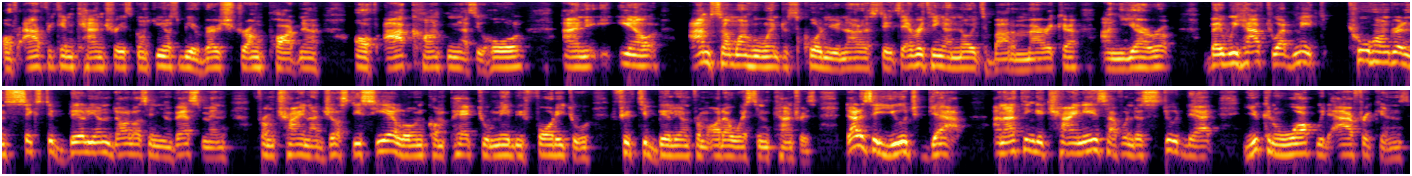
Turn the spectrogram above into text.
of African countries, continues to be a very strong partner of our continent as a whole. And, you know, I'm someone who went to school in the United States. Everything I know is about America and Europe. But we have to admit, $260 billion in investment from China just this year alone, compared to maybe 40 to 50 billion from other Western countries. That is a huge gap. And I think the Chinese have understood that you can work with Africans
